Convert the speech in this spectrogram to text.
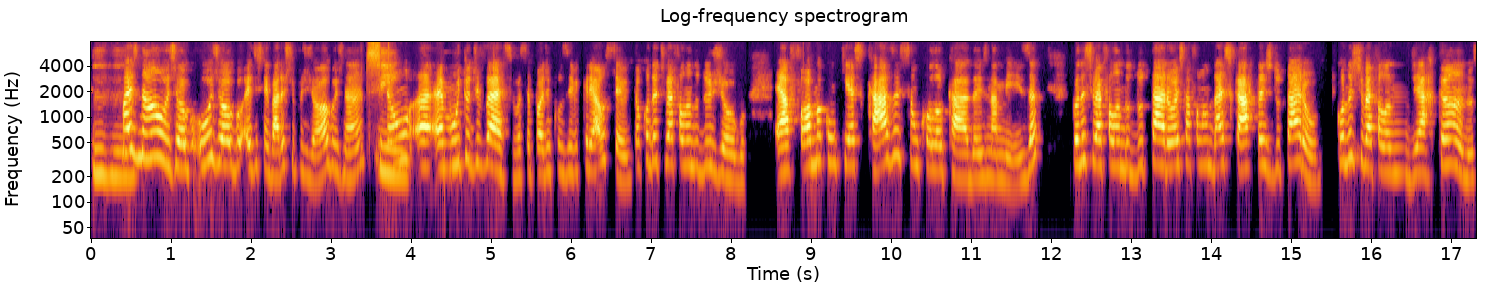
Uhum. Mas não, o jogo, o jogo, existem vários tipos de jogos, né? Sim. Então é, é muito diverso. Você pode inclusive criar o seu. Então quando eu estiver falando do jogo, é a forma com que as casas são colocadas na mesa. Quando estiver falando do tarô, está falando das cartas do tarô. Quando estiver falando de arcanos,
